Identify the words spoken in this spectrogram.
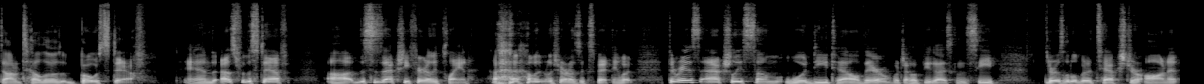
Donatello's bow staff. And as for the staff, uh, this is actually fairly plain. I wasn't really sure what I was expecting, but there is actually some wood detail there, which I hope you guys can see. There is a little bit of texture on it,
